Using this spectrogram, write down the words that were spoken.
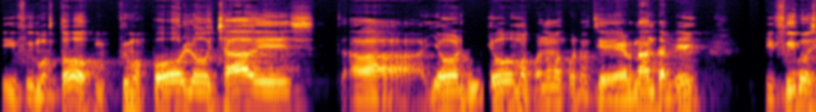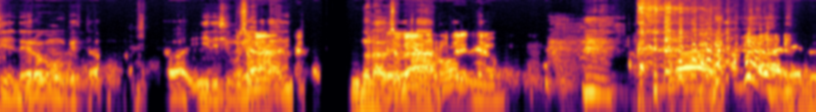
Y fuimos todos, fu- fuimos Polo, Chávez, estaba Jordi, yo, me acuerdo, no me acuerdo, si Hernán también. Y fuimos y el negro como que estaba, estaba ahí, y le decimos, ya, que- di- dinos la que a verdad. robar el negro. Ya, ya, negro,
